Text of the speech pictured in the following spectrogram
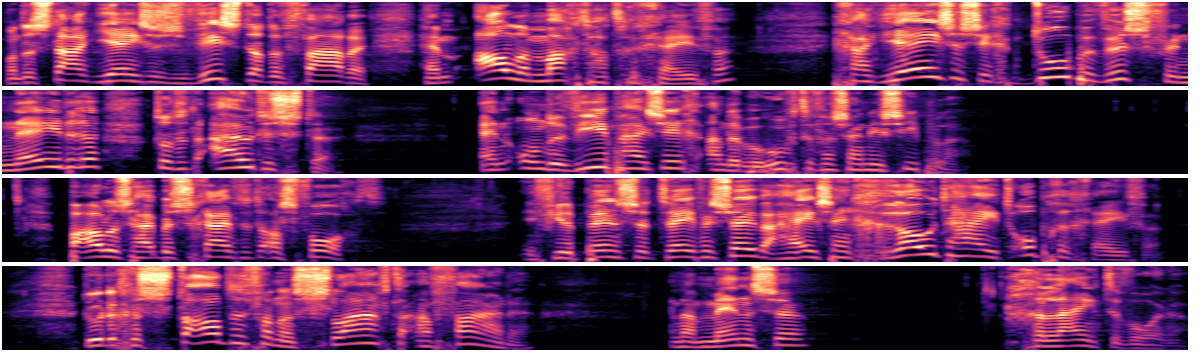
Want er staat, Jezus wist dat de Vader hem alle macht had gegeven. Gaat Jezus zich doelbewust vernederen tot het uiterste. En onderwierp hij zich aan de behoeften van zijn discipelen. Paulus, hij beschrijft het als volgt. In Filippenzen 2 vers 7, hij heeft zijn grootheid opgegeven. Door de gestalte van een slaaf te aanvaarden. En aan mensen gelijk te worden.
